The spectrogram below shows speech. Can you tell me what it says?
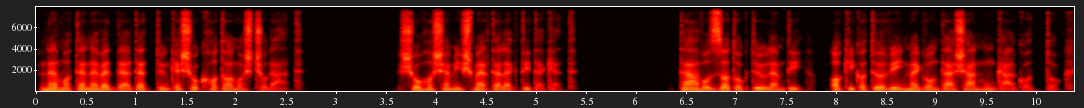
Nem a te neveddel tettünk-e sok hatalmas csodát? Soha sem ismertelek titeket. Távozzatok tőlem ti, akik a törvény megrontásán munkálkodtok.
